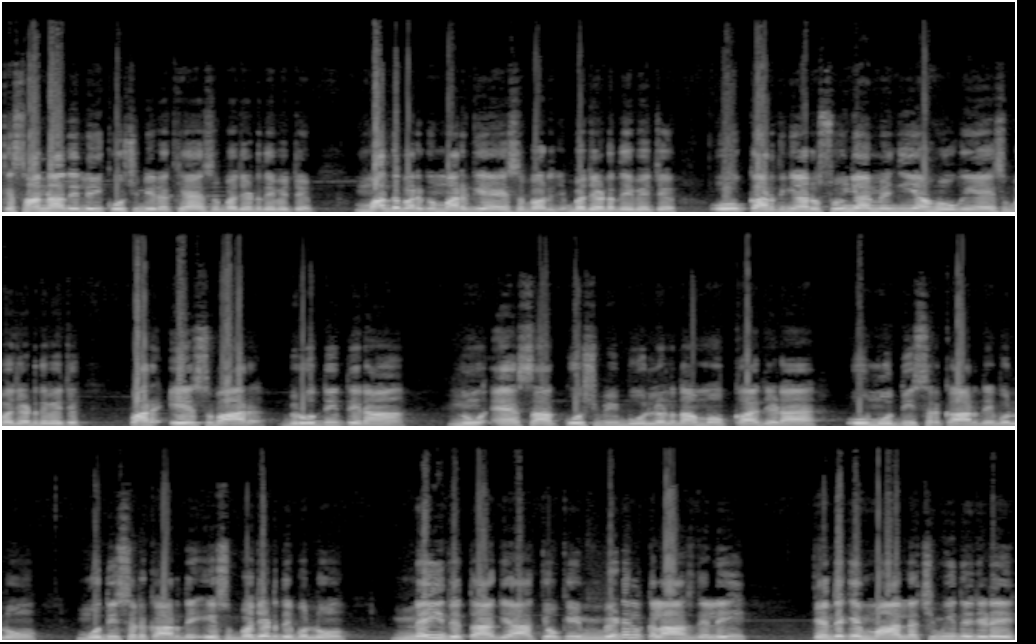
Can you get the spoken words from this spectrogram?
ਕਿਸਾਨਾਂ ਦੇ ਲਈ ਕੁਝ ਨਹੀਂ ਰੱਖਿਆ ਇਸ ਬਜਟ ਦੇ ਵਿੱਚ। ਮੱਧ ਵਰਗ ਮਰ ਗਿਆ ਇਸ ਬਰ- ਬਜਟ ਦੇ ਵਿੱਚ। ਉਹ ਘਰ ਦੀਆਂ ਰਸੋਈਆਂ ਮਹਿੰਗੀਆਂ ਹੋ ਗਈਆਂ ਇਸ ਬਜਟ ਦੇ ਵਿੱਚ। ਪਰ ਇਸ ਵਾਰ ਵਿਰੋਧੀ ਧਿਰਾਂ ਨੂੰ ਐਸਾ ਕੁਝ ਵੀ ਬੋਲਣ ਦਾ ਮੌਕਾ ਜਿਹੜਾ ਹੈ, ਉਹ ਮੋਦੀ ਸਰਕਾਰ ਦੇ ਵੱਲੋਂ, ਮੋਦੀ ਸਰਕਾਰ ਦੇ ਇਸ ਬਜਟ ਦੇ ਵੱਲੋਂ ਨਹੀਂ ਦਿੱਤਾ ਗਿਆ, ਕਿਉਂਕਿ ਮਿਡਲ ਕਲਾਸ ਦੇ ਲਈ ਕਹਿੰਦੇ ਕਿ ਮਾਂ ਲక్ష్ਮੀ ਦੇ ਜਿਹੜੇ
